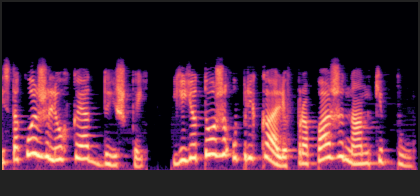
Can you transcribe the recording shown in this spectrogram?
и с такой же легкой отдышкой. Ее тоже упрекали в пропаже Нанки Пу.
